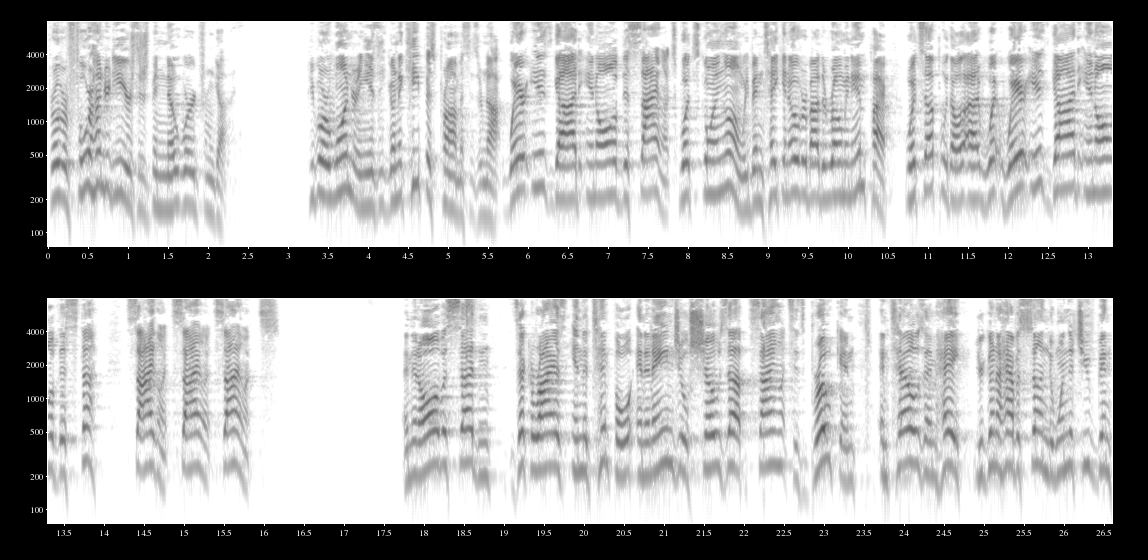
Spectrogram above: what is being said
For over 400 years, there's been no word from God. People are wondering, is he going to keep his promises or not? Where is God in all of this silence? What's going on? We've been taken over by the Roman Empire. What's up with all, uh, where is God in all of this stuff? Silence, silence, silence. And then all of a sudden, Zechariah's in the temple and an angel shows up. Silence is broken and tells him, Hey, you're going to have a son, the one that you've been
